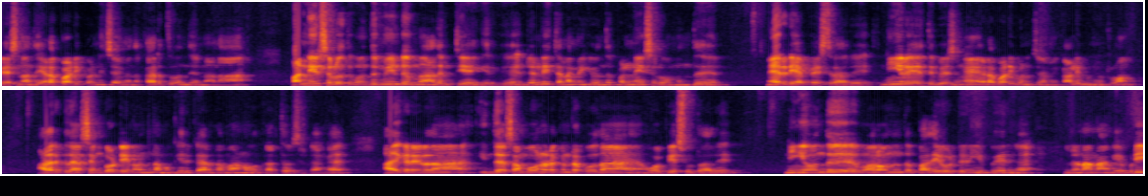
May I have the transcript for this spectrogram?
பேசின அந்த எடப்பாடி பழனிசாமி அந்த கருத்து வந்து என்னன்னா பன்னீர்செல்வத்துக்கு வந்து மீண்டும் அதிருப்தி ஆகியிருக்கு டெல்லி தலைமைக்கு வந்து பன்னீர்செல்வம் வந்து நேரடியாக பேசுகிறாரு நீங்களும் ஏற்று பேசுங்க. எடப்பாடி பழனிசாமி காலி பண்ணி விட்ருவோம் அதற்கு தான் செங்கோட்டையன் வந்து நமக்கு இருக்காருன்ற மாதிரி ஒரு கருத்தை வச்சுருக்காங்க. அதுக்கடையில் தான் இந்த சம்பவம் நடக்கின்ற போது தான் ஓபிஎஸ் சொல்கிறாரு நீங்கள் வந்து முதல்ல வந்து இந்த பதவி விட்டு நீங்கள் போயிருங்க. இல்லைன்னா நாங்கள் எப்படி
